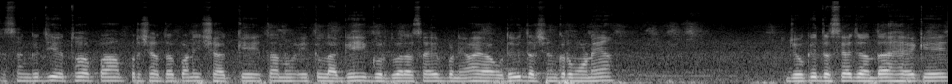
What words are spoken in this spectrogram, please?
ਤੇ ਸੰਗਤ ਜੀ, ਇੱਥੋਂ ਆਪਾਂ ਪ੍ਰਸ਼ਾਦਾ ਪਾਣੀ ਛਕ ਕੇ ਤੁਹਾਨੂੰ ਇੱਕ ਲਾਗੇ ਹੀ ਗੁਰਦੁਆਰਾ ਸਾਹਿਬ ਬਣਿਆ ਹੋਇਆ, ਉਹਦੇ ਵੀ ਦਰਸ਼ਨ ਕਰਵਾਉਣੇ ਆ। ਜੋ ਕਿ ਦੱਸਿਆ ਜਾਂਦਾ ਹੈ ਕਿ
